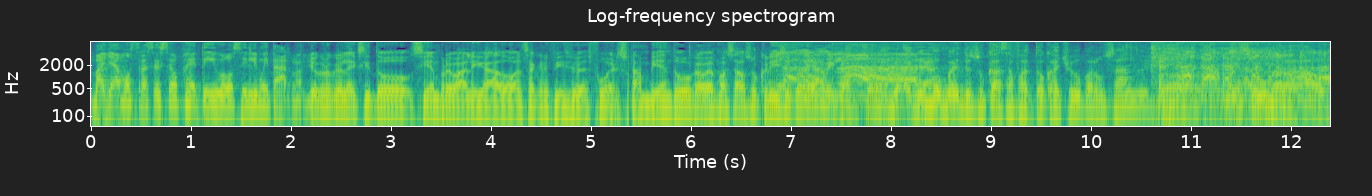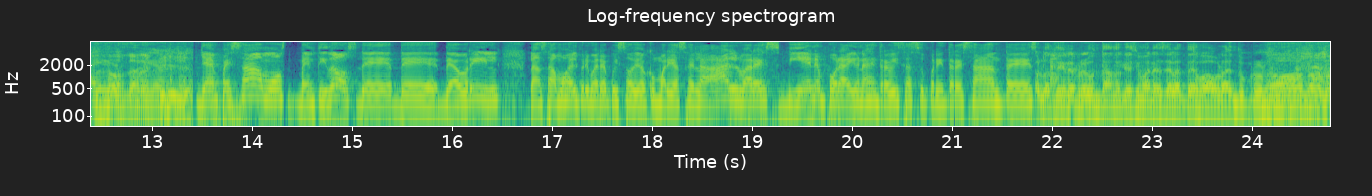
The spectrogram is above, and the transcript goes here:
vayamos tras ese objetivo sin limitarnos. Yo creo que el éxito siempre va ligado al sacrificio y esfuerzo. También tuvo que haber pasado su crisis económica. Por ejemplo, en un momento en su casa faltó cachú para un sándwich. Y eso es un caos. Ay, No. Ya empezamos, 22 de, de, de abril, lanzamos el primer episodio con María Cela Álvarez. Vienen por ahí unas entrevistas súper interesantes. Los tigres preguntando que si María Cela te dejó hablar en tu programa. No, no, no,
